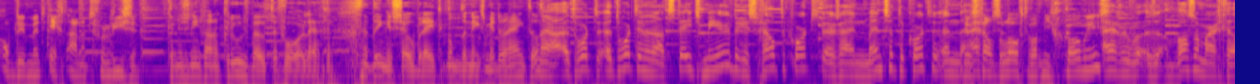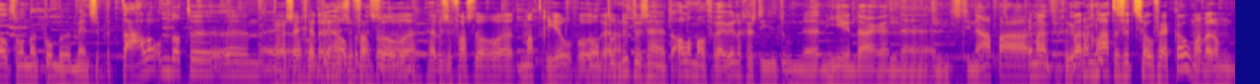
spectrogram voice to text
op dit moment echt aan het verliezen. Kunnen ze niet gewoon een cruiseboot ervoor leggen? Dat ding is zo breed, er komt er niks meer doorheen, toch? Nou ja, het wordt, het wordt inderdaad steeds meer. Er is geldtekort, er zijn mensen tekort. En Er is geld beloofd wat niet gekomen is. eigenlijk wa- was er maar geld, want dan konden we mensen betalen om dat te, eh, Ik wou zeggen, om daar te hebben ze vast te wel, eh, hebben ze vast wel eh, materieel voor. Want tot eh. nu toe zijn het allemaal vrijwilligers die het doen. En hier en daar een, eh, een Stinapa Ja, maar eh, waarom laten ze het zo ver komen? Waarom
